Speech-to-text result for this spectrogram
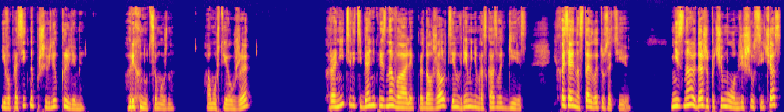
и вопросительно пошевелил крыльями. Грехнуться можно. А может, я уже? Хранители тебя не признавали, продолжал тем временем рассказывать Герес. Хозяин оставил эту затею. Не знаю даже, почему он решил сейчас,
